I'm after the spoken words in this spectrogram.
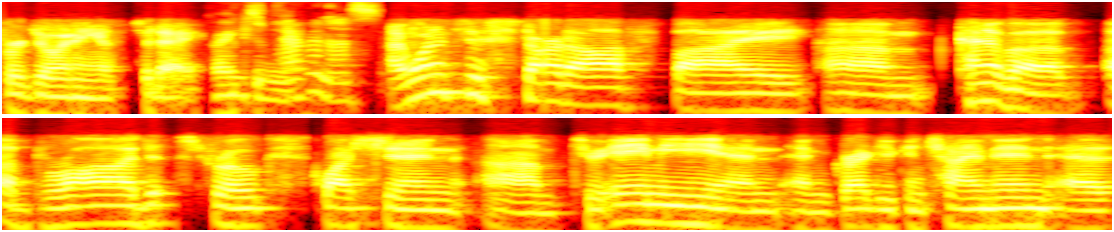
for joining us today. Thank Thanks you for having us. I wanted to start off by um, kind of a, a, broad strokes question um, to Amy and, and Gregg. You can chime in as,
